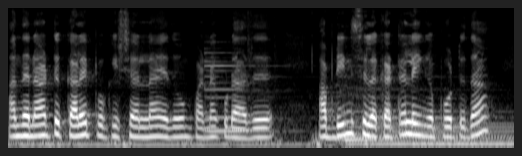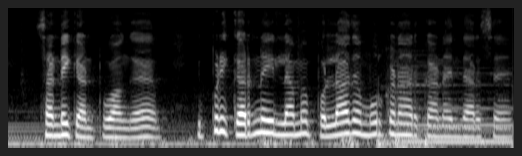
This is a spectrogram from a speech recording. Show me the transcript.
அந்த நாட்டு கலை பொக்கிஷன்லாம் எதுவும் பண்ணக்கூடாது. அப்படின்னு சில கட்டளைங்க போட்டு தான் சண்டைக்கு அனுப்புவாங்க. இப்படி கருணை இல்லாமல் பொல்லாத மூர்க்கனாக இருக்கான இந்த அரசன்.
